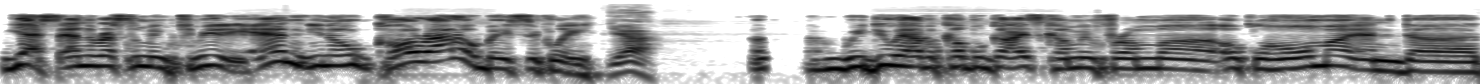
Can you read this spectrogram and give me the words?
Yes, and the wrestling community, and you know, Colorado, basically. Yeah. we do have a couple guys coming from uh, Oklahoma and uh,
